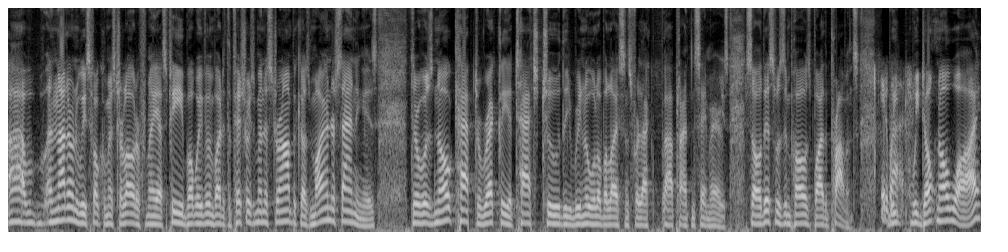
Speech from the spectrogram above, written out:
Uh, and not only we spoke with Mr. Loader from ASP, but we've invited the fisheries minister on because my understanding is there was no cap directly attached to the renewal of a license for that uh, plant in St Mary's. So this was imposed by the province. It we, was. we don't know why.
